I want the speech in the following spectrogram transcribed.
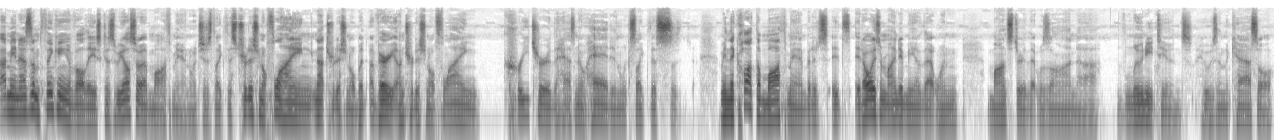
I mean, as I'm thinking of all these, because we also have Mothman, which is like this traditional flying, not traditional, but a very untraditional flying creature that has no head and looks like this. I mean, they call it the Mothman, but it's it's it always reminded me of that one monster that was on uh, Looney Tunes, who was in the castle.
